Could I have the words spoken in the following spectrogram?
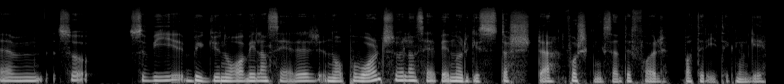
Um, så, så, vi bygger nå, vi lanserer nå på våren så lanserer vi Norges største forskningssenter for batteriteknologi.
